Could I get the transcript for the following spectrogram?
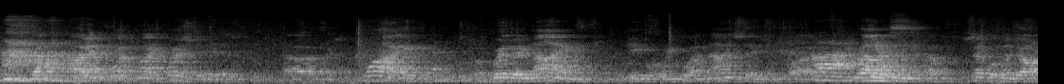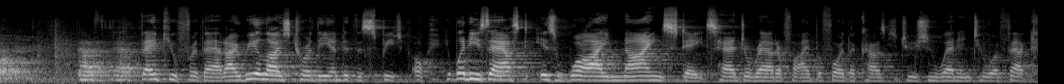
But I, what my question is, uh, why were there nine people required, nine states required, Ah, rather yes. than a simple majority? That, that, Thank you for that. I realized toward the end of the speech, oh, what he's asked is why nine states had to ratify before the Constitution went into effect.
